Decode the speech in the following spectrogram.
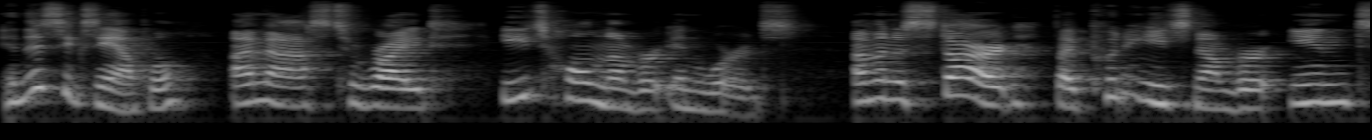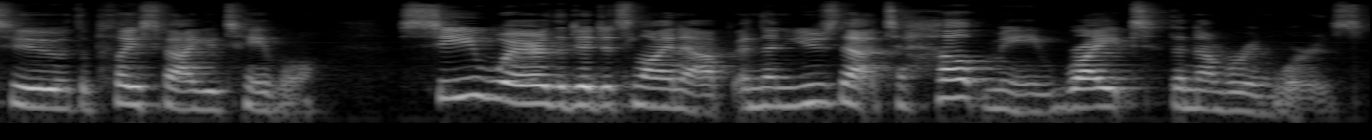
In this example, I'm asked to write each whole number in words. I'm going to start by putting each number into the place value table. See where the digits line up and then use that to help me write the number in words.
